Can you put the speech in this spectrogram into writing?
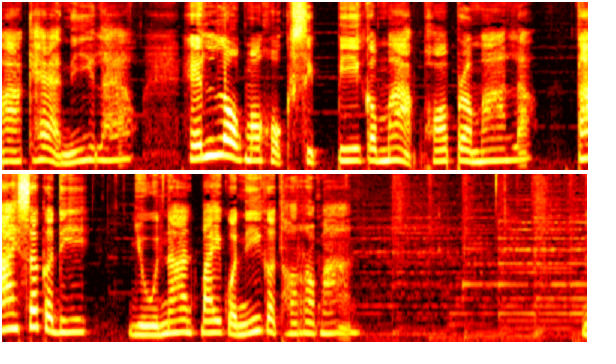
มาแค่นี้แล้ว เห็นโลกมาหกสิบปีก็มากพอประมาณแล้ว ตายซะก็ดี อยู่นานไปกว่านี้ก็ทรมาน ใน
